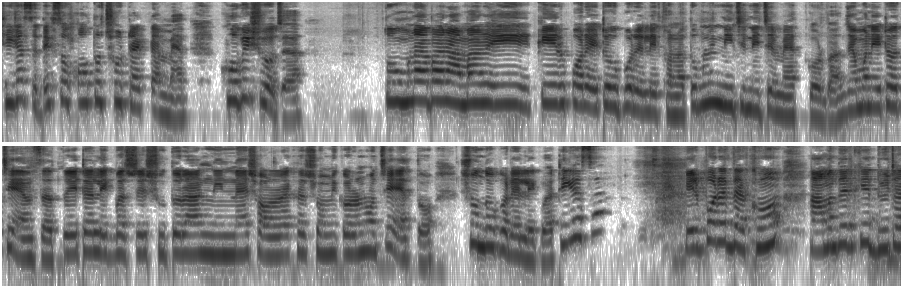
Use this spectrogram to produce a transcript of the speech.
ঠিক আছে? দেখছ কত ছোট একটা ম্যাথ খুবই সোজা। তোমরা আবার আমার এই কের পরে এটা উপরে লেখো না, তোমরা নিচে নিচে ম্যাথ করবা। যেমন এটা হচ্ছে অ্যান্সার তো এটা লিখবা যে সুতরাং নির্ণয় সরলরেখার সমীকরণ হচ্ছে এত। সুন্দর করে লিখবা, ঠিক আছে? এরপরে দেখো, আমাদেরকে দুইটা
